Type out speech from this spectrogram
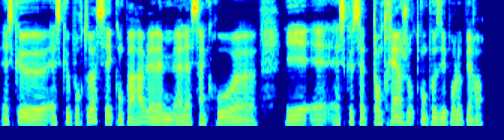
Est-ce que, est-ce que pour toi c'est comparable à la, à la synchro et est-ce que ça te tenterait un jour de composer pour l'opéra?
